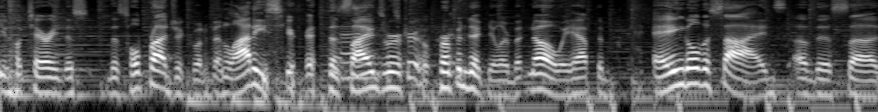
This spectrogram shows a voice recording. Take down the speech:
you know, Terry, this this whole project would have been a lot easier if the sides were true. perpendicular. But no, we have to angle the sides of this uh,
